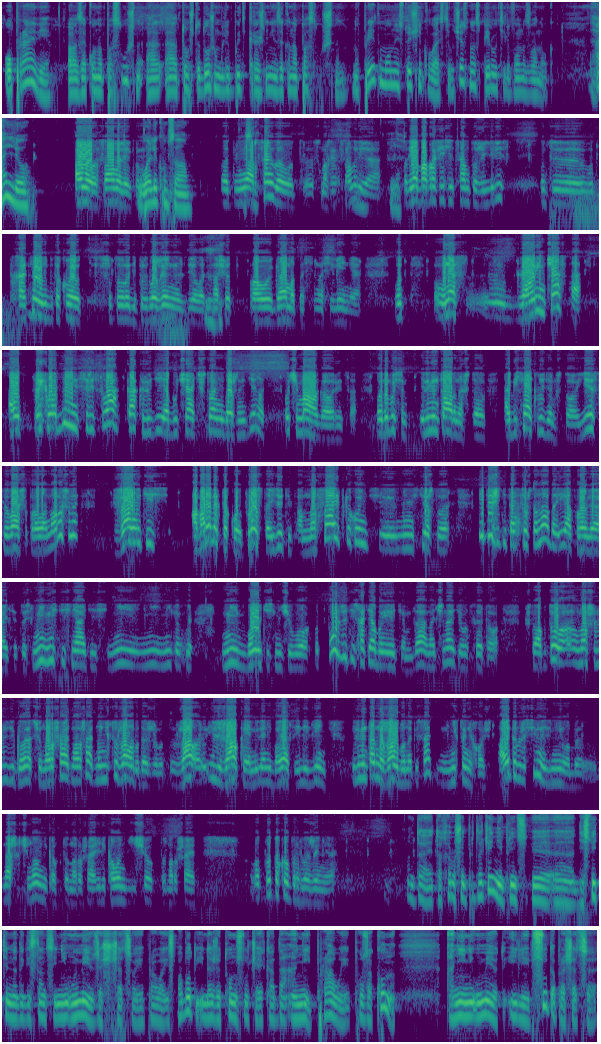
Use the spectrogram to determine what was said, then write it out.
о праве, о законопослушном, о, о том, что должен ли быть гражданин законопослушным, но при этом он источник власти. Вот сейчас у нас первый телефонный звонок. Да. Алло. Алло, салам алейкум. Валикум салам. Вот меня Арсен зовут, с Махачкалы я. Да. Вот я по профессии сам тоже юрист. Вот, э, вот хотелось бы такое вот, что-то вроде предложения сделать насчет правовой грамотности населения. Вот у нас э, говорим часто, а вот прикладные средства, как людей обучать, что они должны делать, очень мало говорится. Вот, допустим, элементарно, что объяснять людям, что если ваши права нарушены, жалуйтесь, а порядок такой, просто идете там на сайт какой-нибудь э, министерства и пишите там то, что надо, и отправляете. То есть не, не стесняйтесь, не, не, не, как бы, не бойтесь ничего. Вот пользуйтесь хотя бы этим, да, начинайте вот с этого. Что, а то наши люди говорят, что нарушают, нарушают, но никто жалобу даже, вот, жал, или жалко им, или они боятся, или лень. Элементарно жалобу написать никто не хочет. А это уже сильно изменило бы наших чиновников, кто нарушает, или кого-нибудь еще, кто нарушает. Вот, вот такое предложение. Да, это хорошее предложение. В принципе, э, действительно, дагестанцы не умеют защищать свои права и свободы. И даже в том случае, когда они правы по закону, они не умеют или в суд обращаться,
